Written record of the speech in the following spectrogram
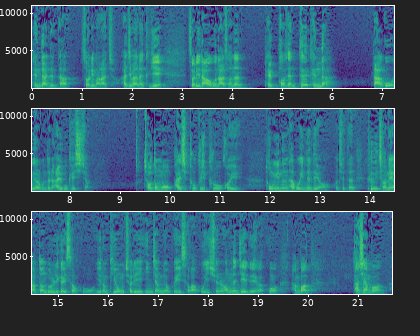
된다 안 된다 썰이 많았죠. 하지만은 그게 썰이 나오고 나서는 100% 된다 라고 여러분들은 알고 계시죠. 저도 뭐 80% 90% 거의 동의는 하고 있는데요. 어쨌든 그 전에 어떤 논리가 있었고 이런 비용 처리 인정 여부에 있어 갖고 이슈는 없는지에 대해 갖고 한번 다시 한번 어,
